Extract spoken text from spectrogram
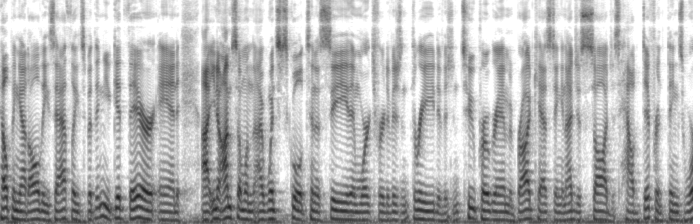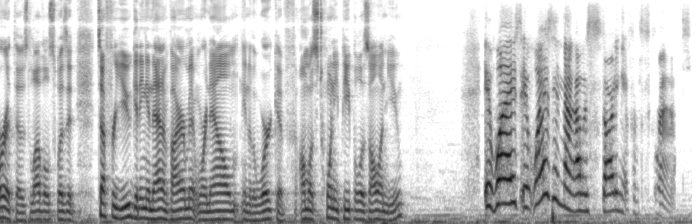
helping out all these athletes. But then you get there, and uh, you know I'm someone I went to school at Tennessee, then worked for a Division three, Division two program in broadcasting, and I just saw just how different things were at those levels. Was it tough for you getting in that environment where now you know the work of almost 20 people is all on you? It was it was in that I was starting it from scratch.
